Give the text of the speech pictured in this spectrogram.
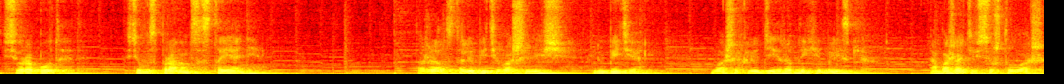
все работает, все в исправном состоянии, Пожалуйста, любите ваши вещи, любите ваших людей, родных и близких. Обожайте все, что ваше.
